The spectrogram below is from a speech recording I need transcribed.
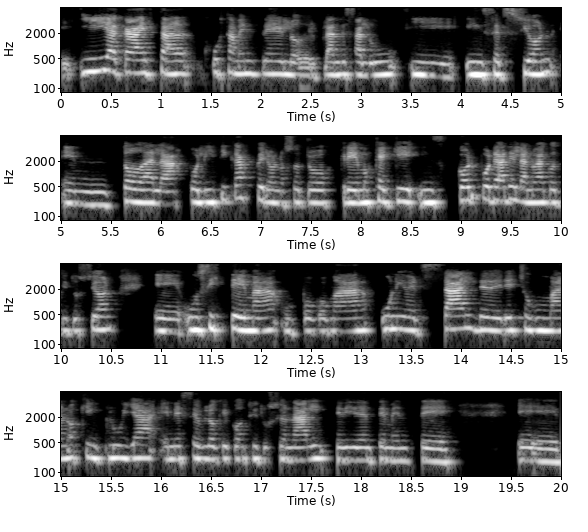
y acá está justamente lo del plan de salud y inserción en todas las políticas, pero nosotros creemos que hay que incorporar en la nueva constitución eh, un sistema un poco más universal de derechos humanos que incluya en ese bloque constitucional, evidentemente, eh,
